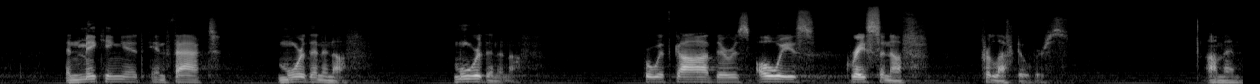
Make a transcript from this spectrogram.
and making it, in fact, more than enough. More than enough. For with God, there is always grace enough for leftovers. Amen.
